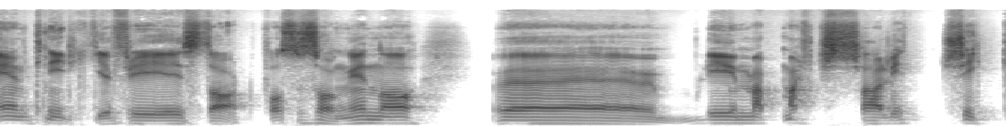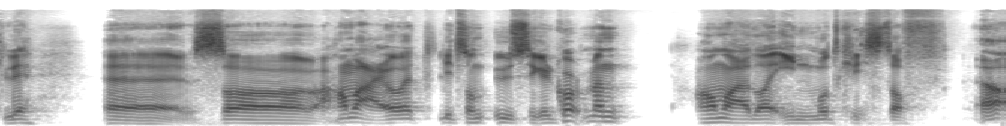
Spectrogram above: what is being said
en knirkefri start på sesongen. og eh, bli matcha litt skikkelig. Eh, så han er jo et litt sånn usikkert kort, men han er da inn mot Kristoff. Ja,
